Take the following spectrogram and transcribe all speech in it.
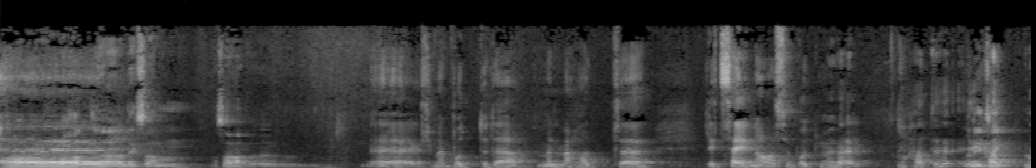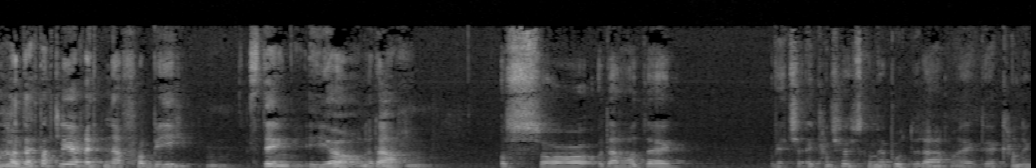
Og, og hadde eh, liksom altså, eh, Jeg vet ikke om vi bodde der, men vi hadde Litt seinere så bodde vi vel Vi hadde, tenk, vi hadde et atelier rett ned forbi mm. Sting, i hjørnet der. Mm. Og så og Der hadde jeg vet ikke, Jeg kan ikke huske om jeg bodde der. Jeg, det kan jeg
